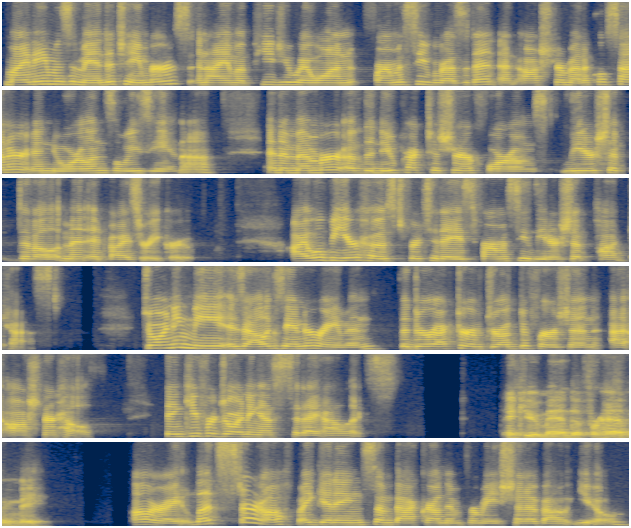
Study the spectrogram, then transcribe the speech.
My name is Amanda Chambers, and I am a PGY1 pharmacy resident at Ochsner Medical Center in New Orleans, Louisiana, and a member of the New Practitioner Forum's Leadership Development Advisory Group. I will be your host for today's Pharmacy Leadership Podcast. Joining me is Alexander Raymond, the Director of Drug Diversion at Ochsner Health. Thank you for joining us today, Alex. Thank you, Amanda, for having me. All right, let's start off by getting some background information about you.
